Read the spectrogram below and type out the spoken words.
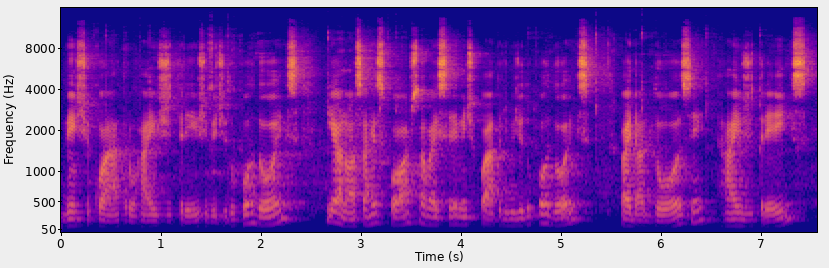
24 raiz de 3 dividido por 2. E a nossa resposta vai ser 24 dividido por 2. Vai dar 12 raiz de 3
